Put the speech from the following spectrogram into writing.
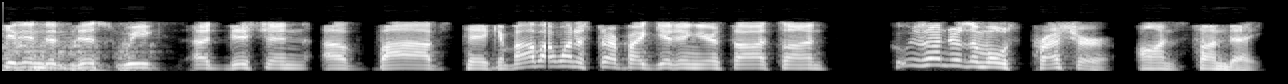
Get into this week's edition of Bob's Take. And Bob, I want to start by getting your thoughts on who's under the most pressure on Sunday.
